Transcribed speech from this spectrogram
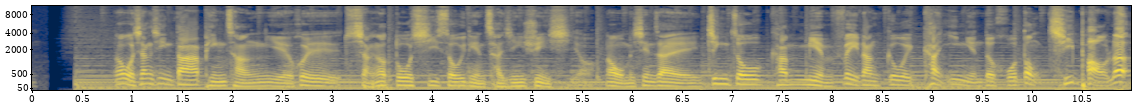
那我相信大家平常也会想要多吸收一点财经讯息哦。那我们现在《金周刊》免费让各位看一年的活动起跑了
